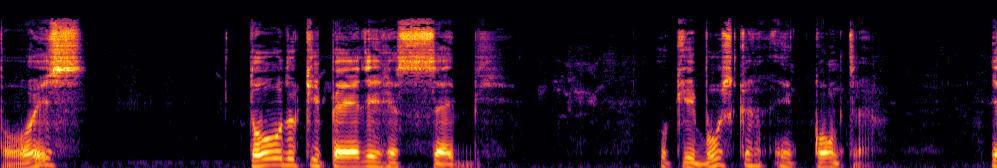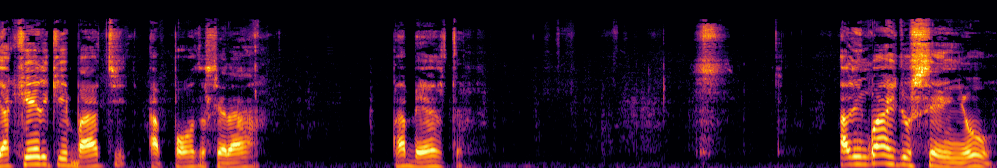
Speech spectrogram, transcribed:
Pois todo que pede recebe, o que busca encontra, e aquele que bate, a porta será aberta. A linguagem do Senhor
